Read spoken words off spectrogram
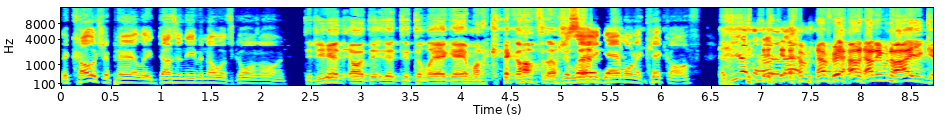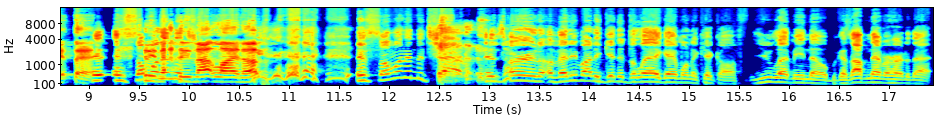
The coach apparently doesn't even know what's going on. Did you hear? The, oh, the, the delay a game on a kickoff. Is that what Delay a game on a kickoff. Have you ever heard of that? I've never. I don't even know how you get that. Is- Is Did he, someone not, in did he not line up? if someone in the chat has heard of anybody getting a delay a game on a kickoff, you let me know because I've never heard of that.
